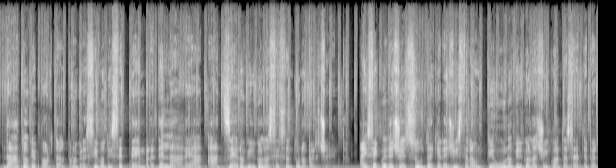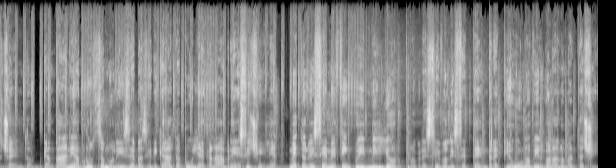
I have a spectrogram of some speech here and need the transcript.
dato che porta al progressivo di settembre dell'area a 0,61%. A inseguire c'è il sud che registra un più 1,57%. Campania, Abruzzo, Molise, Basilicata, Puglia, Calabria e Sicilia mettono insieme fin qui il miglior progressivo di settembre, più 1,95.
